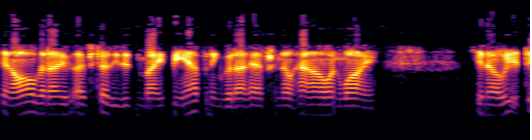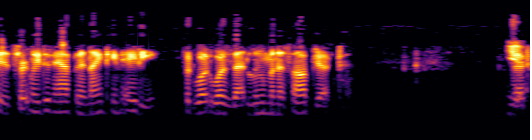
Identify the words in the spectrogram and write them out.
In all that I've, I've studied, it might be happening, but I'd have to know how and why. You know, it, it certainly did happen in 1980, but what was that luminous object? Yeah. That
